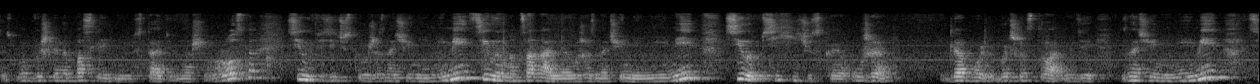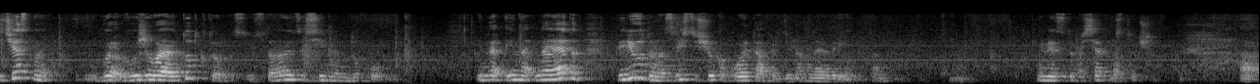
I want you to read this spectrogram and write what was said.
То есть мы вышли на последнюю стадию нашего роста, сила физическая уже значения не имеет, сила эмоциональная уже значения не имеет, сила психическая уже для большинства людей значения не имеет. Сейчас мы выживает тот, кто становится сильным духовным. И на, и на, на этот период у нас есть еще какое-то определенное время, там, лет 150 есть точно. А,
